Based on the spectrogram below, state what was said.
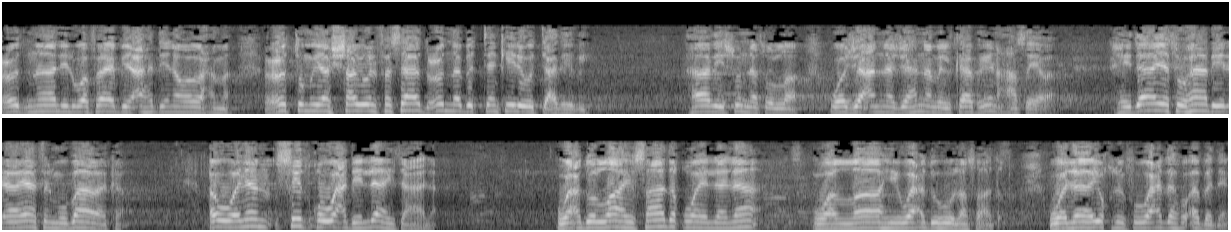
عدنا للوفاء بعهدنا والرحمة عدتم إلى الشر والفساد عدنا بالتنكيل والتعذيب. هذه سنة الله. وجعلنا جهنم للكافرين حصيرا. هداية هذه الآيات المباركة. أولا صدق وعد الله تعالى. وعد الله صادق وإلا لا؟ والله وعده لصادق. ولا يخلف وعده أبدا.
